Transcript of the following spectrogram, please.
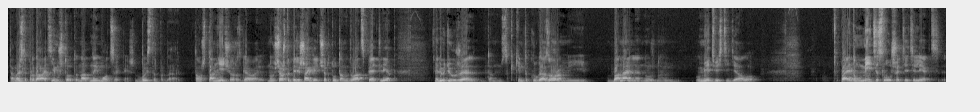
там, если продавать им что-то, надо на эмоциях, конечно, быстро продавать. Потому что там нечего разговаривать. Но все, что перешагивает черту там, в 25 лет, люди уже там, с каким-то кругозором и банально нужно уметь вести диалог. Поэтому умейте слушать эти лекции.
